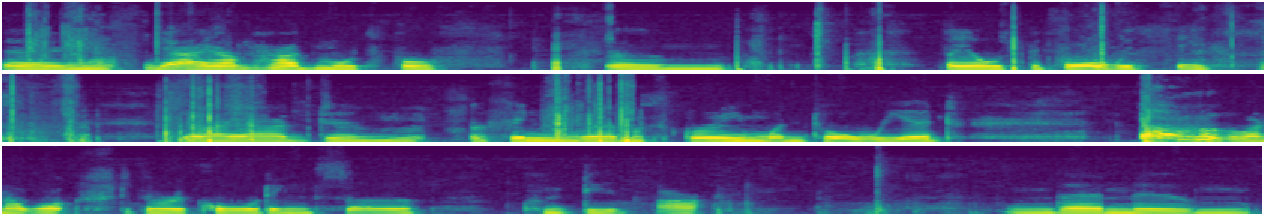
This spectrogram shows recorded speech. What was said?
Um, yeah, I have had multiple um, fails before with this. So I had um, a thing where my screen went all weird when I watched the recording, so couldn't do that. And then um,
